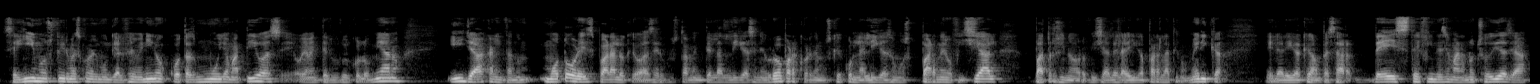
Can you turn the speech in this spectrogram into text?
Seguimos firmes con el Mundial Femenino. Cuotas muy llamativas. Eh, obviamente, el fútbol colombiano y ya calentando motores para lo que va a ser justamente las ligas en Europa. Recordemos que con la liga somos partner oficial, patrocinador oficial de la liga para Latinoamérica, en la liga que va a empezar de este fin de semana en 8 días, ya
